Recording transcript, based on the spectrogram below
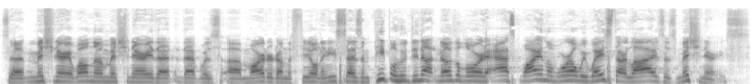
It's a missionary, a well known missionary that, that was uh, martyred on the field. And he says, And people who do not know the Lord ask why in the world we waste our lives as missionaries.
